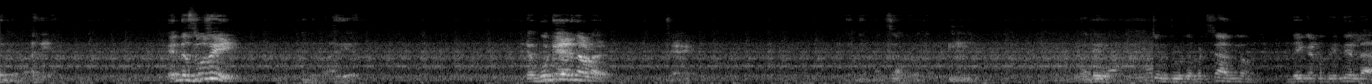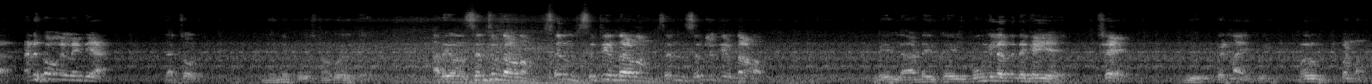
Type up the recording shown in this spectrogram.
എന്റെ ഭാര്യ. എന്റെ സൂസി. എന്റെ ഭാര്യ. എന്റെ കൂട്ടിയായിരുന്നു അവൾ പക്ഷേ മനസ്സിലാക്കുക ഇന്ത്യ. നിന്നെ അറിയണം. സെൻസ് ഉണ്ടാവണം. ഉണ്ടാവണം. സെൻസിബിലിറ്റി ഉണ്ടാവണം. കയ്യെ. പക്ഷേ നീ ഒരു പെണ്ണായി പോയി വെറും പെണ്ണാണ്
